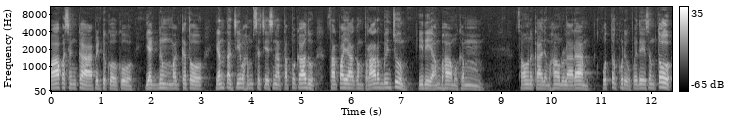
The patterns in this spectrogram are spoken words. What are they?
పాపశంక పెట్టుకోకు. యజ్ఞం మగ్గతో ఎంత జీవహింస చేసినా తప్పు కాదు. సర్పయాగం ప్రారంభించు. ఇది అంబాముఖం సౌనకాది మహానులారా ఉత్తక్కుడి ఉపదేశంతో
